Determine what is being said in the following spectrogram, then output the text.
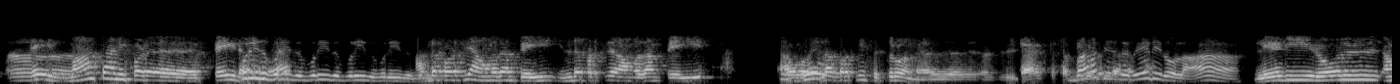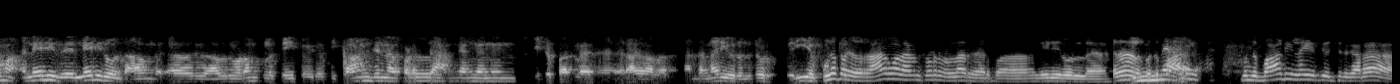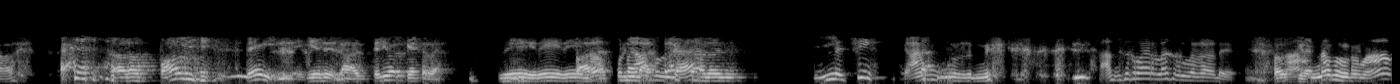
மாசாணி பட பேய் புரியுது புரியுது புரியுது புரியுது புரியுது. அந்த படத்துலயும் அவங்கதான் பேய். இந்த படத்துலயும் அவங்கதான் பேய். எல்லா படத்துலயும் செத்துருவாங்க. அது ரேடி ரோலா லேடி ரோல் ஆமா லேடி லேடி ரோல் தான். அவங்க அவர் அவர் உடம்புக்குள்ள பேய் போயிடும் இப்படி காஞ்சனா படத்துல அங்கங்கன்னு சுத்திட்டு இருப்பார்ல ராகவா. அந்த மாதிரி இவர் வந்துட்டு ஒரு பெரிய இல்லப்பா இவர் ராகவா லாரன்ஸ் சொல்ற நல்லா இருக்காருப்பா லேடி ரோல்ல கொஞ்சம்? பாடி எல்லாம் ஏத்தி வச்சிருக்காரா? அட பாவி. டேய் நான் தெளிவா கேட்டுறேன். ரேய் ரேய் நான் அப்படி இல்ல சி அந்த மாதிரி எல்லாம் சொல்ல நானு என்ன சொல்றேன்னா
